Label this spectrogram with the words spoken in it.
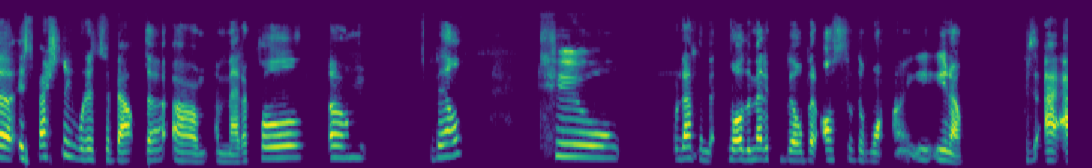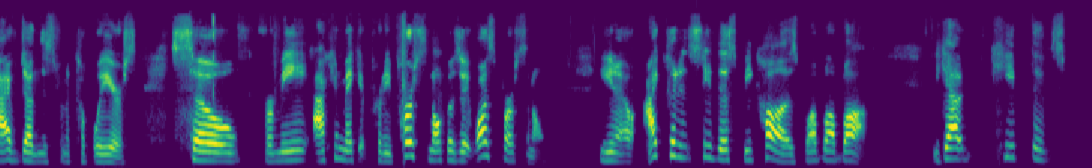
uh, especially when it's about the um, a medical um, bill, to not the well the medical bill, but also the one you, you know because I've done this for a couple of years. So for me, I can make it pretty personal because it was personal. You know, I couldn't see this because blah blah blah. You got to keep this,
